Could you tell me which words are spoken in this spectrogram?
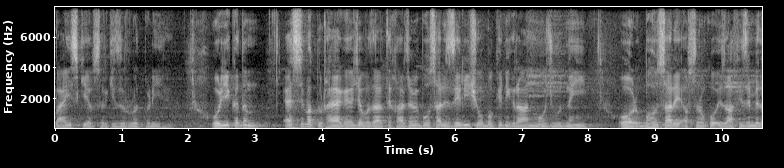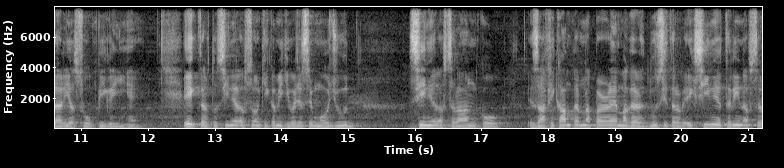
بائیس کے افسر کی ضرورت پڑی ہے۔ اور یہ قدم ایسے وقت اٹھایا گیا جب وزارت خارجہ میں بہت سارے ذیلی شعبوں کے نگران موجود نہیں اور بہت سارے افسروں کو اضافی ذمہ داریاں سونپی گئی ہیں۔ ایک طرف تو سینئر افسروں کی کمی کی وجہ سے موجود سینئر افسران کو اضافی کام کرنا پڑ رہا ہے، مگر دوسری طرف ایک سینئر ترین افسر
